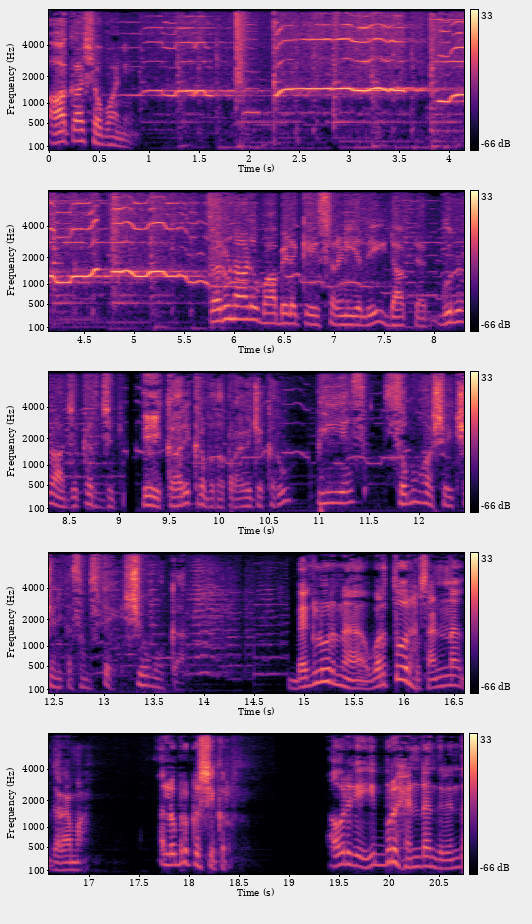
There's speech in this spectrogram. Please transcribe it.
ಆಕಾಶವಾಣಿ. ಕರುನಾಡು ಬಾಬೆಳಕೆ ಸರಣಿಯಲ್ಲಿ ಡಾಕ್ಟರ್ ಗುರುರಾಜ ಕರ್ಜಗಿ ಈ ಕಾರ್ಯಕ್ರಮದ ಪ್ರಾಯೋಜಕರು ಪಿಎಸ್ ಸಮೂಹ ಶೈಕ್ಷಣಿಕ ಸಂಸ್ಥೆ ಶಿವಮೊಗ್ಗ. ಬೆಂಗಳೂರಿನ ವರ್ತೂರ್ ಸಣ್ಣ ಗ್ರಾಮ ಅಲ್ಲೊಬ್ರು ಕೃಷಿಕರು. ಅವರಿಗೆ ಇಬ್ಬರು ಹೆಂಡಂದ್ರಿಂದ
